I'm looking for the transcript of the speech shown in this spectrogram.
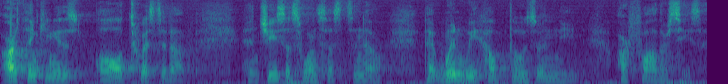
our thinking is all twisted up. And Jesus wants us to know that when we help those in need, our Father sees it.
